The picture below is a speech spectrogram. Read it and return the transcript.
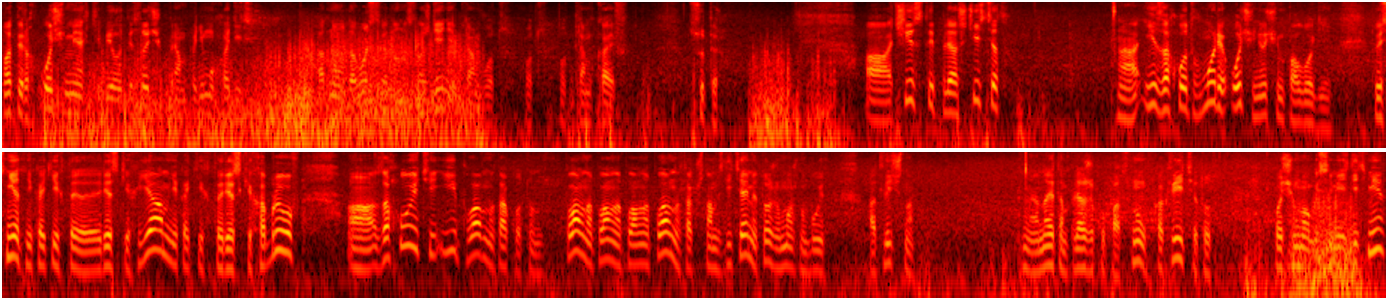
Во-первых, очень мягкий белый песочек, прям по нему ходить. Одно удовольствие, одно наслаждение, прям вот, вот, вот прям кайф. Супер. А, чистый, пляж чистят. А, и заход в море очень-очень пологий. То есть нет никаких-то резких ям, никаких-то резких обрывов. А, заходите и плавно так вот он, плавно, плавно, плавно, плавно, так что там с детьми тоже можно будет отлично а, на этом пляже купаться. Ну, как видите, тут очень много семей с детьми.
